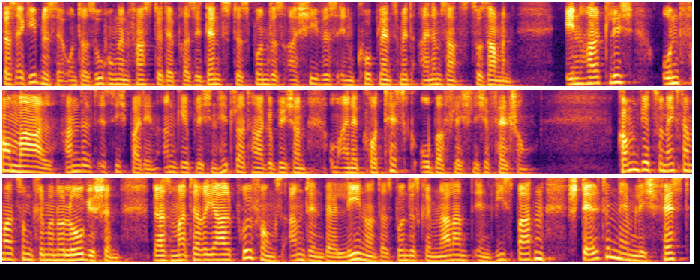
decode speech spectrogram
Das Ergebnis der Untersuchungen fasste der Präsident des Bundesarchives in Koblenz mit einem Satz zusammen. Inhaltlich und formal handelt es sich bei den angeblichen Hitler-Tagebüchern um eine grotesk oberflächliche Fälschung. Kommen wir zunächst einmal zum Kriminologischen. Das Materialprüfungsamt in Berlin und das Bundeskriminalamt in Wiesbaden stellten nämlich fest,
